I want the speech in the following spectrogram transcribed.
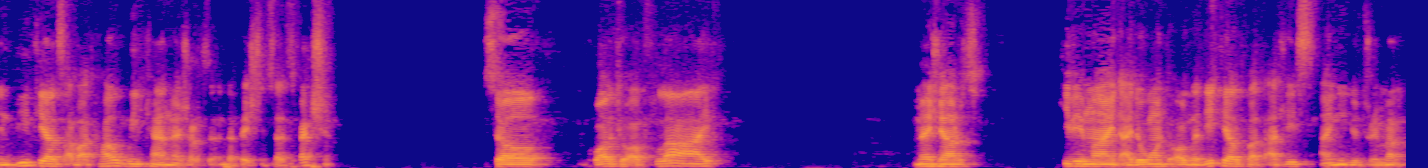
in details about how we can measure the, patient satisfaction. So quality of life measures, keep in mind, I don't want all the details, but at least I need you to remember,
